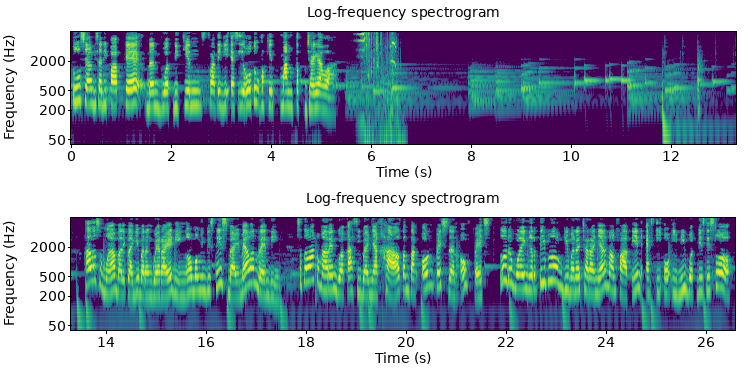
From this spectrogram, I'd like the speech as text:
tools yang bisa dipakai dan buat bikin strategi SEO tuh makin mantep jaya lah. Halo semua, balik lagi bareng gue Raya di Ngomongin Bisnis by Melon Branding. Setelah kemarin gue kasih banyak hal tentang on page dan off page, lo udah mulai ngerti belum gimana caranya manfaatin SEO ini buat bisnis lo?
